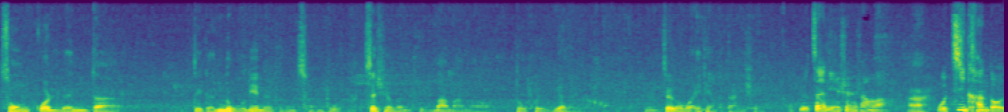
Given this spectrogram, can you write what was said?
中国人的。这个努力的这种程度，这些问题慢慢的都会越来越好。嗯，这个我一点不担心。就在您身上啊，啊，我既看到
